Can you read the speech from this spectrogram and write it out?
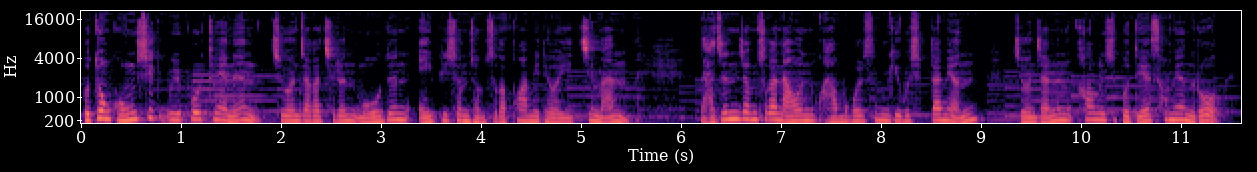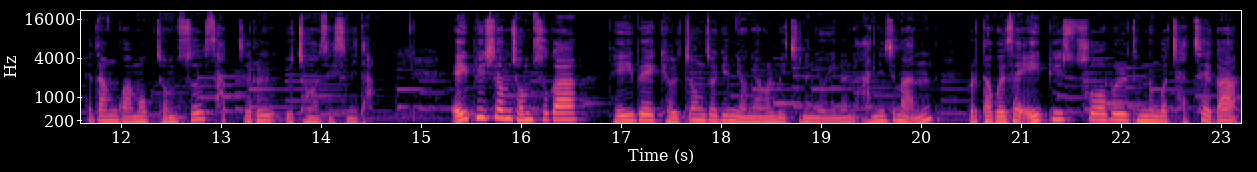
보통 공식 리포트에는 지원자가 치른 모든 AP 시험 점수가 포함이 되어 있지만 낮은 점수가 나온 과목을 숨기고 싶다면 지원자는 칼리지 보드의 서면으로 해당 과목 점수 삭제를 요청할 수 있습니다. AP 시험 점수가 대입에 결정적인 영향을 미치는 요인은 아니지만 그렇다고 해서 AP 수업을 듣는 것 자체가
